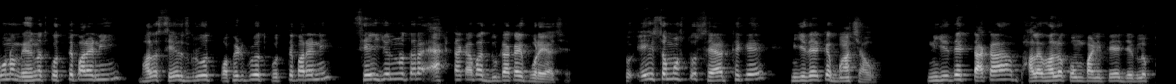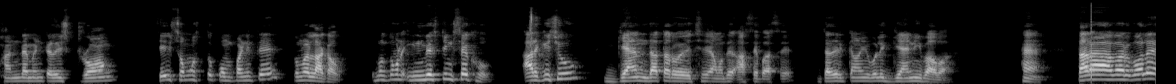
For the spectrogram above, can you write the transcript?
কোনো মেহনত করতে পারেনি, ভালো সেলস গ্রোথ প্রফিট গ্রোথ করতে পারেনি, সেই জন্য তারা এক টাকা বা দু টাকায় পড়ে আছে। তো এই সমস্ত শেয়ার থেকে নিজেদেরকে বাঁচাও। নিজেদের টাকা ভালো ভালো কোম্পানিতে যেগুলো ফান্ডামেন্টালি স্ট্রং সেই সমস্ত কোম্পানিতে তোমরা লাগাও এবং তোমরা ইনভেস্টিং শেখো। আর কিছু জ্ঞানদাতা রয়েছে আমাদের আশেপাশে, যাদেরকে আমি বলি জ্ঞানী বাবা। হ্যাঁ তারা আবার বলে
